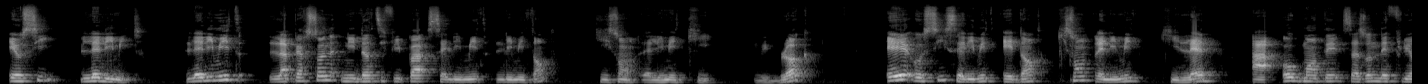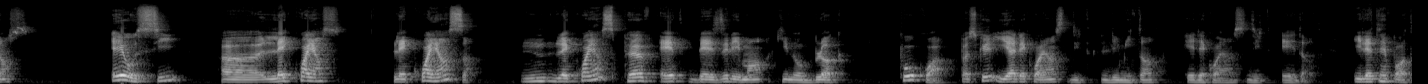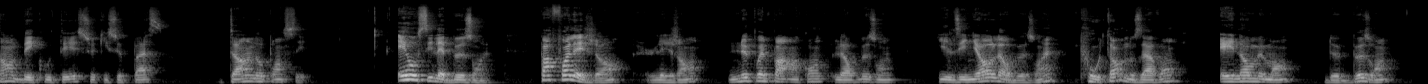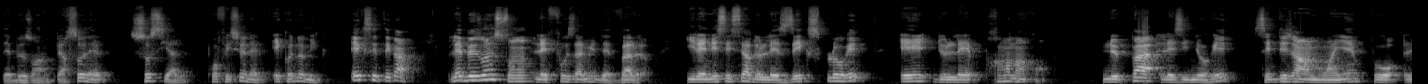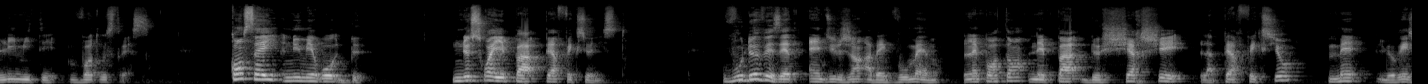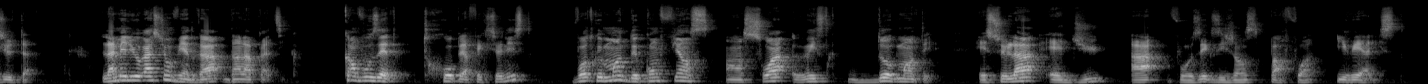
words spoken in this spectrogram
Et aussi les limites. Les limites, la personne n'identifie pas ses limites limitantes, qui sont les limites qui lui bloquent, et aussi ses limites aidantes, qui sont les limites qui l'aident à augmenter sa zone d'influence. Et aussi euh, les croyances. Les croyances, les croyances peuvent être des éléments qui nous bloquent. Pourquoi? Parce qu'il y a des croyances dites limitantes et des croyances dites aidantes. Il est important d'écouter ce qui se passe dans nos pensées et aussi les besoins. Parfois, les gens, les gens ne prennent pas en compte leurs besoins. Ils ignorent leurs besoins. Pourtant, nous avons énormément de besoins, des besoins personnels, sociaux, professionnels, économiques, etc. Les besoins sont les faux amis des valeurs. Il est nécessaire de les explorer et de les prendre en compte ne pas les ignorer, c'est déjà un moyen pour limiter votre stress. Conseil numéro 2. Ne soyez pas perfectionniste. Vous devez être indulgent avec vous-même. L'important n'est pas de chercher la perfection, mais le résultat. L'amélioration viendra dans la pratique. Quand vous êtes trop perfectionniste, votre manque de confiance en soi risque d'augmenter. Et cela est dû à vos exigences parfois irréalistes.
